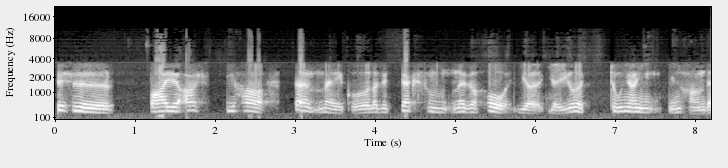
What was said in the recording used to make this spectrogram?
就是八月二十一号，在美国那个 Jackson 那个后有有一个中央银银行的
